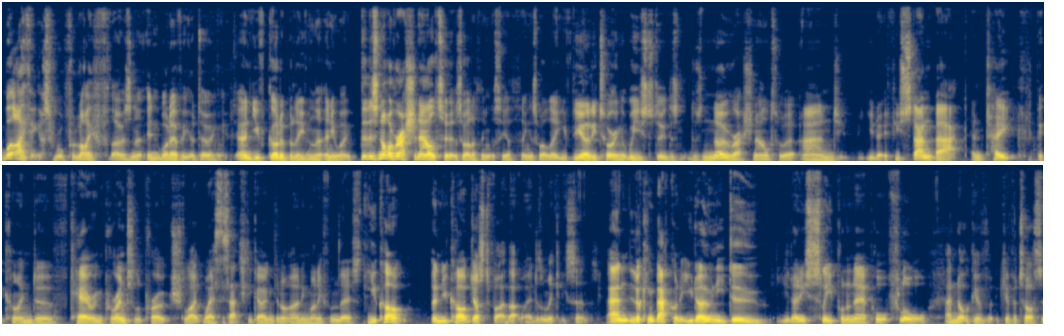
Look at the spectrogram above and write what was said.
Well, I think that's a rule for life, though, isn't it? In whatever you're doing, and you've got to believe in that anyway. There's not a rationale to it as well. I think that's the other thing as well. The early touring that we used to do, there's there's no rationale to it, and you know if you stand back and take the kind of caring parental approach, like where's this actually going? You're not earning money from this. You can't and you can't justify it that way. It doesn't make any sense. And looking back on it, you'd only do you'd only sleep on an airport floor and not give give a toss.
